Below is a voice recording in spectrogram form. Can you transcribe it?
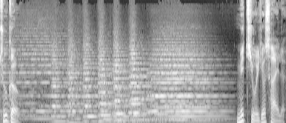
to go. Mit Julius Heile.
